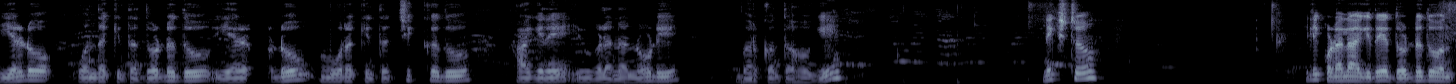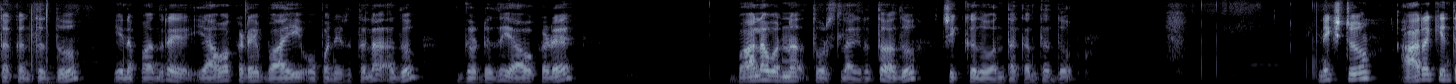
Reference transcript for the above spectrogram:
ಎರಡು ಒಂದಕ್ಕಿಂತ ದೊಡ್ಡದು, ಎರಡು ಮೂರಕ್ಕಿಂತ ಚಿಕ್ಕದು ಹಾಗೆಯೇ ಇವುಗಳನ್ನು ನೋಡಿ ಬರ್ಕೊತ ಹೋಗಿ. ನೆಕ್ಸ್ಟು, ಇಲ್ಲಿ ಕೊಡಲಾಗಿದೆ ದೊಡ್ಡದು ಅಂತಕ್ಕಂಥದ್ದು ಏನಪ್ಪ ಅಂದರೆ ಯಾವ ಕಡೆ ಬಾಯಿ ಓಪನ್ ಇರುತ್ತಲ್ಲ ಅದು ದೊಡ್ಡದು, ಯಾವ ಕಡೆ ಬಾಲವನ್ನು ತೋರಿಸಲಾಗಿರುತ್ತೋ ಅದು ಚಿಕ್ಕದು ಅಂತಕ್ಕಂಥದ್ದು. ನೆಕ್ಸ್ಟು, ಆರಕ್ಕಿಂತ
